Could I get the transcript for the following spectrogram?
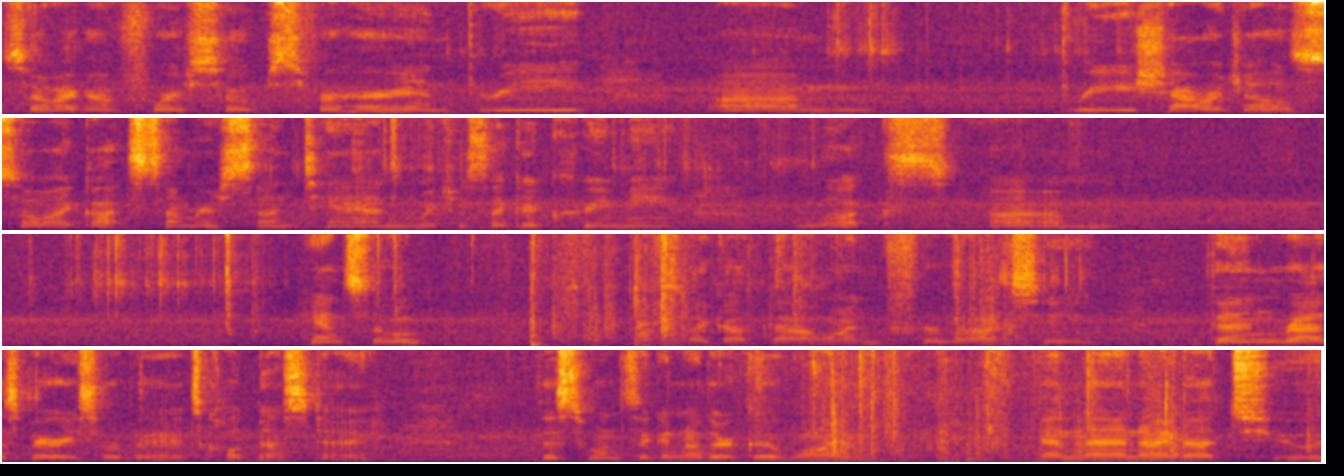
So I got four soaps for her and three um, three shower gels. So I got Summer Suntan, which is like a creamy luxe um, hand soap. So I got that one for Roxy. Then Raspberry Sorbet, it's called Best Day. This one's like another good one. And then I got two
